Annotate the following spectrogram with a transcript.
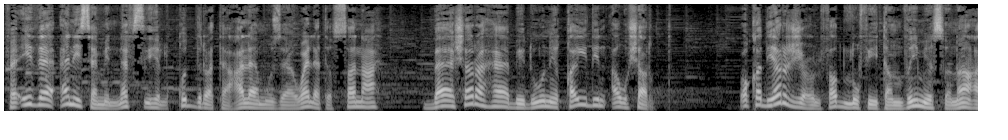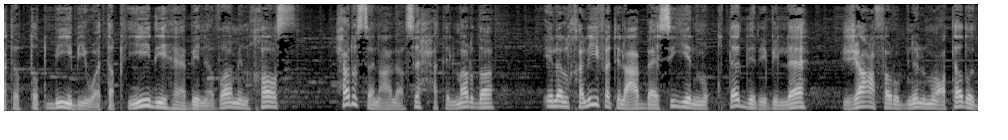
فإذا أنس من نفسه القدرة على مزاولة الصنعة باشرها بدون قيد أو شرط. وقد يرجع الفضل في تنظيم صناعة التطبيب وتقييدها بنظام خاص حرصا على صحة المرضى إلى الخليفة العباسي المقتدر بالله جعفر بن المعتضد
